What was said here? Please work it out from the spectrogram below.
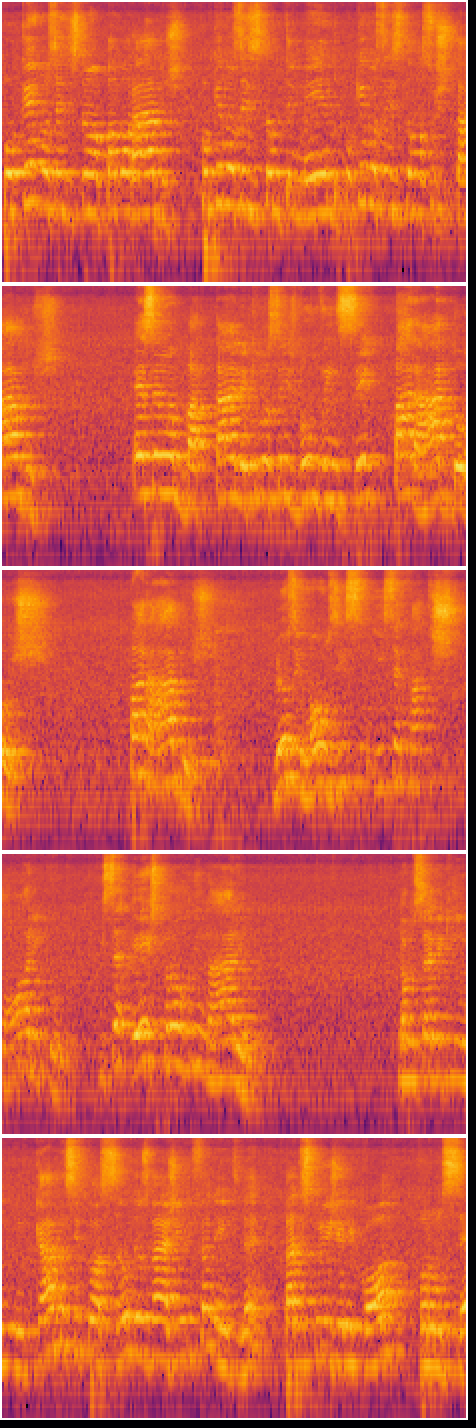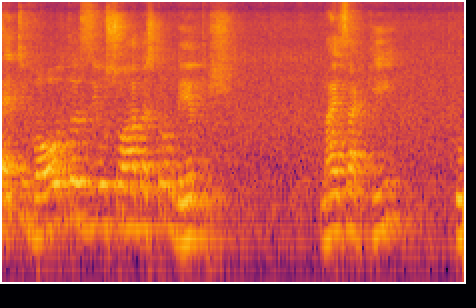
Por que vocês estão apavorados? Por que vocês estão temendo? Por que vocês estão assustados? Essa é uma batalha que vocês vão vencer parados. Parados. Meus irmãos, isso, isso é fato histórico. Isso é extraordinário. E observe que em, em, cada situação Deus vai agir diferente, né? Para destruir Jericó foram sete voltas e o soar das trombetas. Mas aqui o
